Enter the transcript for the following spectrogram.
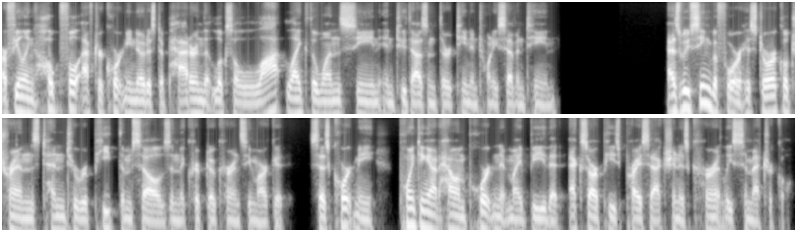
are feeling hopeful after Courtney noticed a pattern that looks a lot like the ones seen in 2013 and 2017, as we've seen before, historical trends tend to repeat themselves in the cryptocurrency market, says Courtney, pointing out how important it might be that XRP's price action is currently symmetrical.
